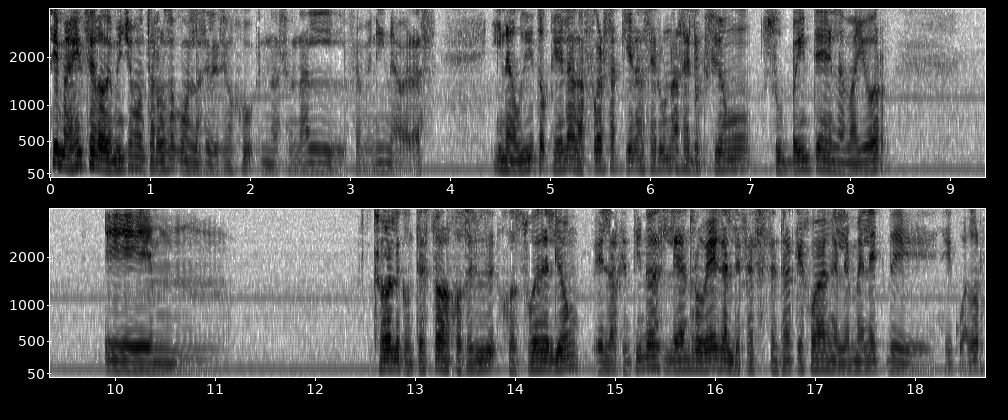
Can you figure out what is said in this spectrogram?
Sí, imagínense lo de Mincho Monterroso con la selección nacional femenina, ¿verdad? Inaudito que él a la fuerza quiera hacer una selección sub-20 en la mayor. Em, solo le contesto a José Luis, Josué de León. El argentino es Leandro Vega, el defensa central que juega en el MLEC de Ecuador.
